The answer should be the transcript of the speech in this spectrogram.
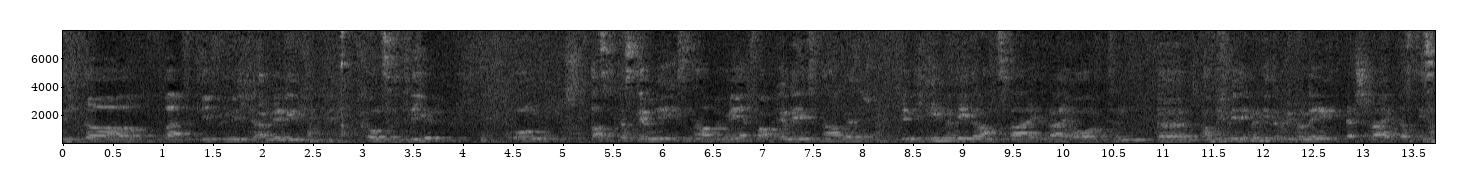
ich da beim Vertiefen mich ein wenig konzentrieren. Und als ich das gelesen habe, mehrfach gelesen habe, bin ich immer wieder an zwei, drei Orten, äh, habe ich mir immer wieder überlegt, er schreibt, dass diese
